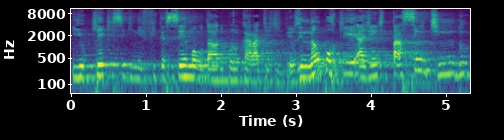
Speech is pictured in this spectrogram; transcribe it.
e o que, que significa ser moldado um caráter de Deus. E não porque a gente está sentindo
